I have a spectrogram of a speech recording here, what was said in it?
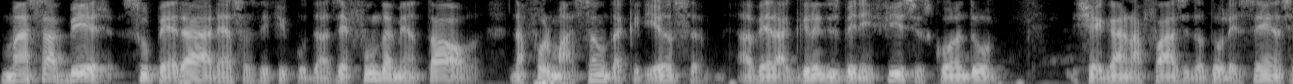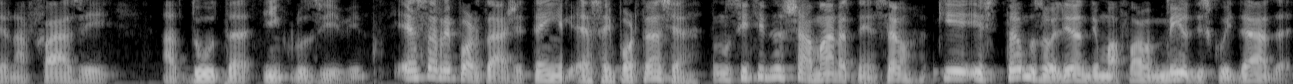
mas saber superar essas dificuldades é fundamental na formação da criança. Haverá grandes benefícios quando chegar na fase da adolescência, na fase adulta, inclusive. Essa reportagem tem essa importância no sentido de nos chamar a atenção que estamos olhando de uma forma meio descuidada,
